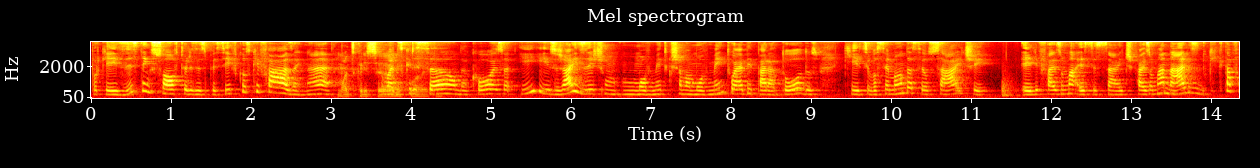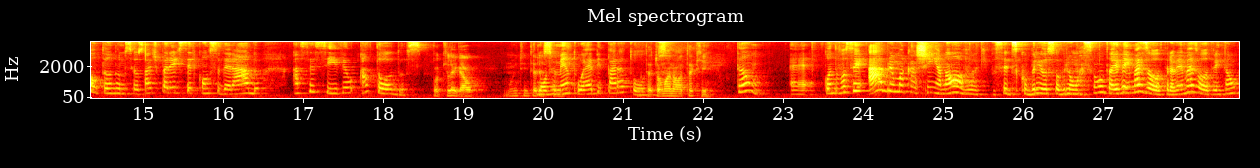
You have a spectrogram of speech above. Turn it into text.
Porque existem softwares específicos que fazem, né? Uma descrição. Uma descrição da coisa. E já existe um, um, movimento que chama Movimento Web para Todos, que se você manda seu site, ele faz uma, esse site faz uma análise do que está faltando no seu site para ele ser considerado acessível a todos. Pô, que legal. Muito interessante. Movimento Web para Todos. Vou até tomar nota aqui. Então, é, quando você abre uma caixinha nova que você descobriu sobre um assunto, aí vem mais outra, vem mais outra. Então,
